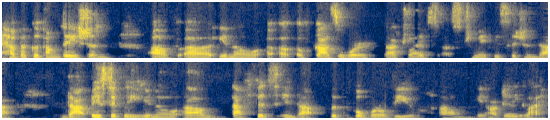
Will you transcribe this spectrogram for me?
have a good foundation of, uh, you know, uh, of God's word that drives us to make decision that that basically, you know, um, that fits in that biblical worldview um, in our daily life.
